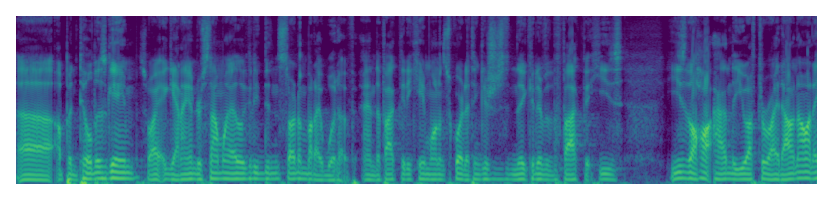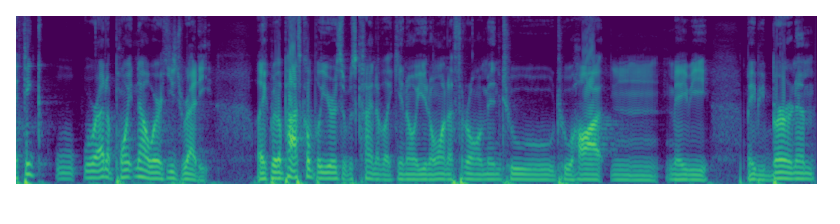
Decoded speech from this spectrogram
uh, up until this game. So I, again, I understand why Allegri didn't start him, but I would have. And the fact that he came on and scored, I think is just indicative of the fact that he's he's the hot hand that you have to ride out now. And I think we're at a point now where he's ready. Like with the past couple of years, it was kind of like you know you don't want to throw him in too too hot and maybe maybe burn him.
